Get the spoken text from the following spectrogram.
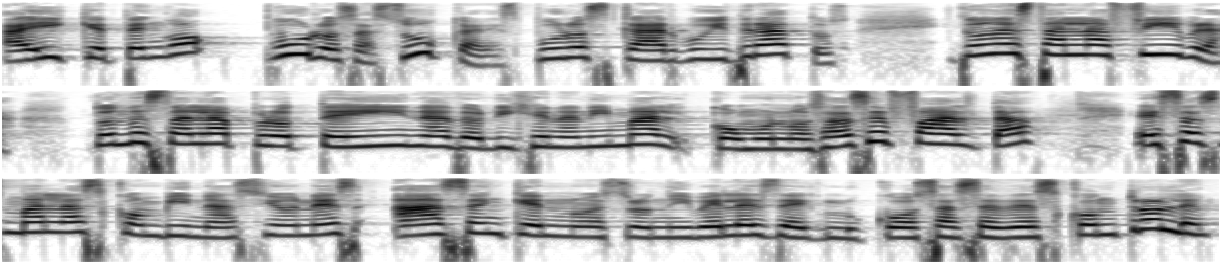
ahí que tengo puros azúcares, puros carbohidratos. ¿Dónde está la fibra? ¿Dónde está la proteína de origen animal? Como nos hace falta, esas malas combinaciones hacen que nuestros niveles de glucosa se descontrolen.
